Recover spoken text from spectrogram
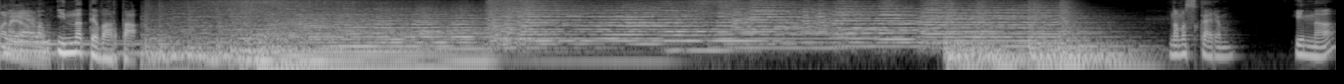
മലയാളം. ഇന്നത്തെ വാർത്ത. നമസ്കാരം. ഇന്ന്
